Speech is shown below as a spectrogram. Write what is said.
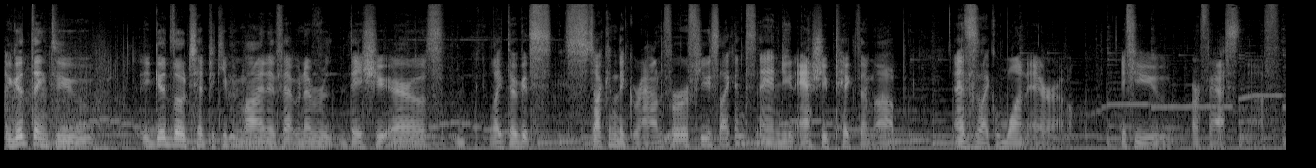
a good thing to a good little tip to keep in mind is that whenever they shoot arrows, like they'll get stuck in the ground for a few seconds, and you can actually pick them up as like one arrow if you are fast enough.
